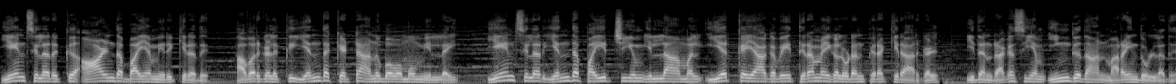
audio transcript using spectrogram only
ஏன் சிலருக்கு ஆழ்ந்த பயம் இருக்கிறது? அவர்களுக்கு எந்த கெட்ட அனுபவமும் இல்லை. ஏன் சிலர் எந்த பயிற்சியும் இல்லாமல் இயற்கையாகவே திறமைகளுடன் பிறக்கிறார்கள்? இதன் ரகசியம் இங்குதான் மறைந்துள்ளது.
